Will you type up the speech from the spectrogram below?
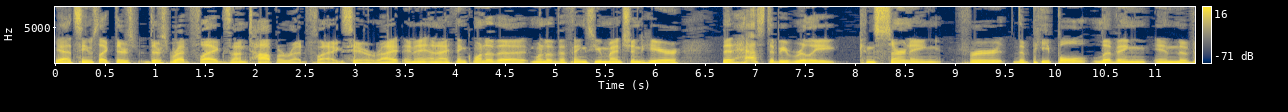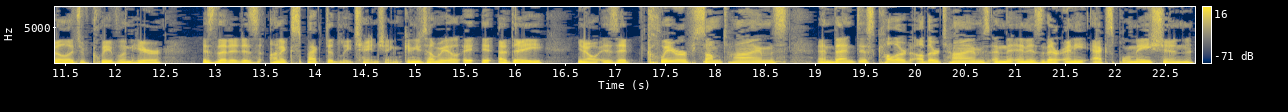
Yeah, it seems like there's there's red flags on top of red flags here, right? And and I think one of the one of the things you mentioned here that has to be really concerning for the people living in the village of Cleveland here is that it is unexpectedly changing. Can you tell me, are they, you know, is it clear sometimes and then discolored other times? And, and is there any explanation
